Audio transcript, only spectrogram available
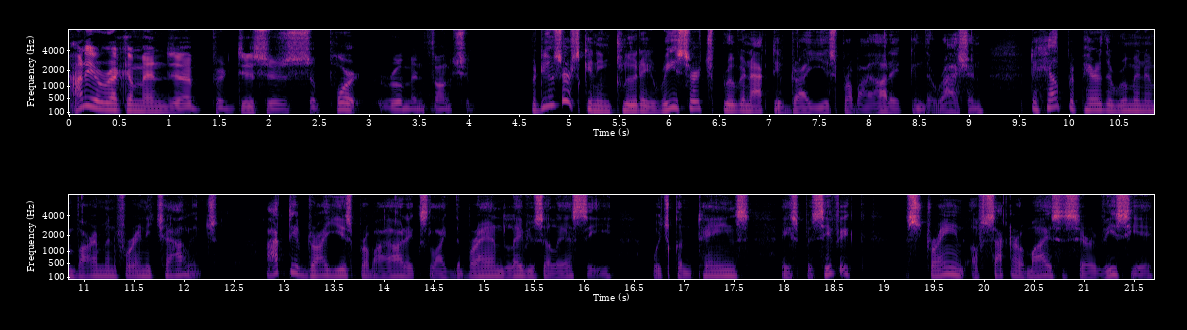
How do you recommend uh, producers support rumen function? Producers can include a research proven active dry yeast probiotic in the ration to help prepare the rumen environment for any challenge. Active dry yeast probiotics like the brand Levucel SC, which contains a specific strain of Saccharomyces cerevisiae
